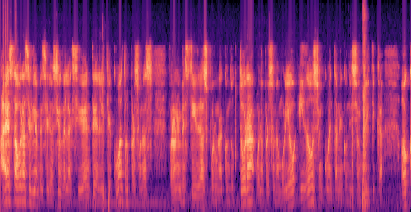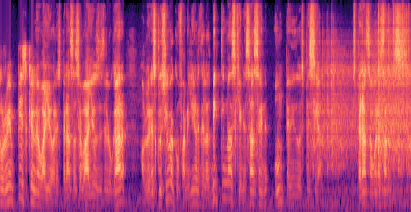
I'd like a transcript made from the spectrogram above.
A esta hora sigue la investigación del accidente en el que cuatro personas fueron investidas por una conductora, una persona murió y dos se encuentran en condición crítica. Ocurrió en Piskel, Nueva York. Esperanza Ceballos desde el lugar habló en exclusiva con familiares de las víctimas quienes hacen un pedido especial. Esperanza, buenas tardes.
